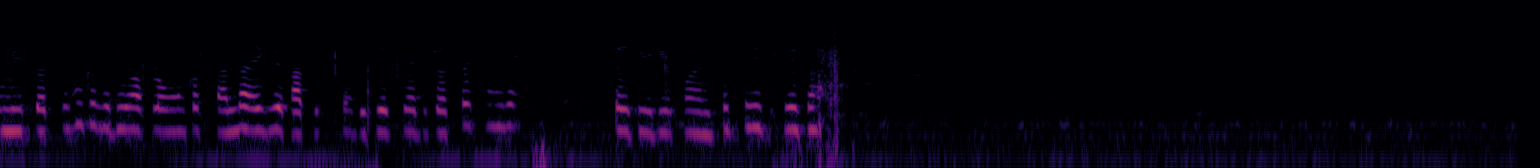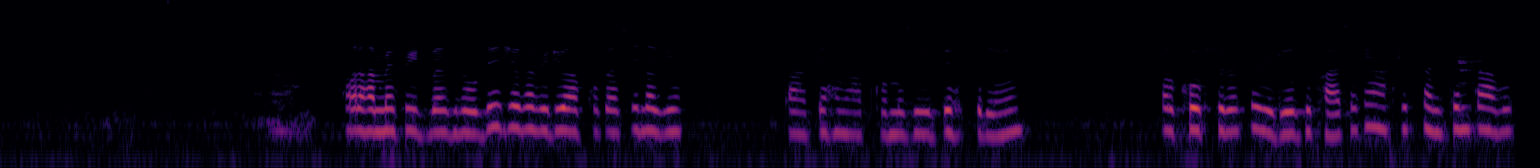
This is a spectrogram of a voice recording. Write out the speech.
उम्मीद करती हूँ कि वीडियो आप लोगों को पसंद आएगी और आप इसका वीडियो शेयर कर सकेंगे। तो इस वीडियो को अंत तक देखिएगा। और हमें फ़ीडबैक ज़रूर दीजिएगा वीडियो आपको कैसी लगी, ताकि हम आपको मज़ीद बेहतरीन और ख़ूबसूरत से वीडियोस दिखा सकें आपकी पसंद के मुताबिक।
